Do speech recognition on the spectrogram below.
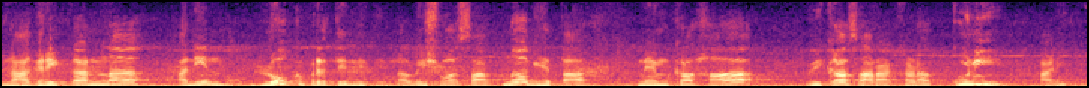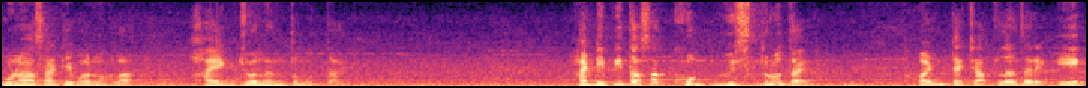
नागरिकांना आणि लोकप्रतिनिधींना विश्वासात न घेता नेमका हा विकास आराखडा कुणी आणि कुणासाठी बनवला हा एक ज्वलंत मुद्दा आहे. हा डी पी तसा खूप विस्तृत आहे. पण त्याच्यातलं जर एक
